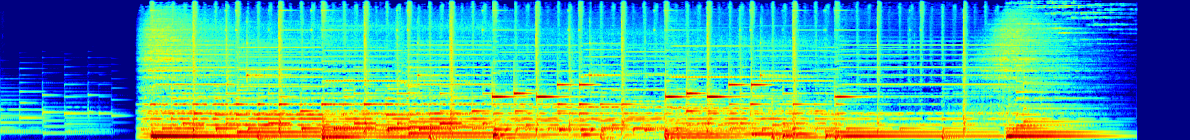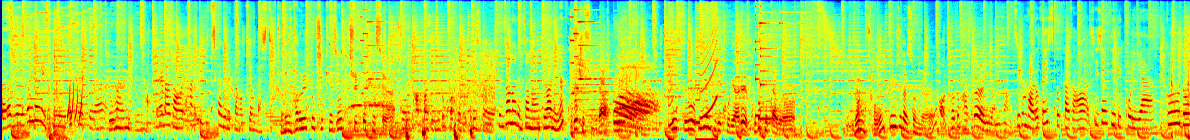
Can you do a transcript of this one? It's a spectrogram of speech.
일찍 하게 됐던 거 기억나시죠? 저는 하루 1독씩 해서 7독 했어요. 저는 바빠서 2독밖에 못했어요. 괜찮아 괜찮아. 기환이는? 9독했습니다. 우와. 페이스북 CGNTV 코리아를 구독했다고요. 이런 좋은 페이지가 있었네. 어 저도 봤어요 이 영상. 지금 바로 페이스북 가서 CGNTV 코리아 구독.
